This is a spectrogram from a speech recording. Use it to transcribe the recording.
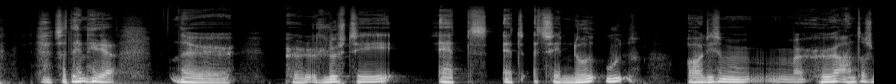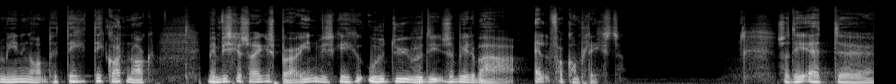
så den her øh, øh, lyst til at, at, at sætte noget ud, og ligesom øh, høre andres mening om det, det, det er godt nok. Men vi skal så ikke spørge ind, vi skal ikke uddybe, fordi så bliver det bare alt for komplekst. Så det at, øh,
